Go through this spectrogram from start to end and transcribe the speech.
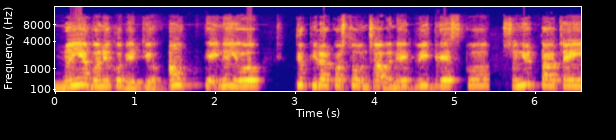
नयाँ बनेको भेटियो। गाउँ त्यही नै हो। त्यो पिलर कस्तो हुन्छ भने दुई देशको संयुक्त चाहिँ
